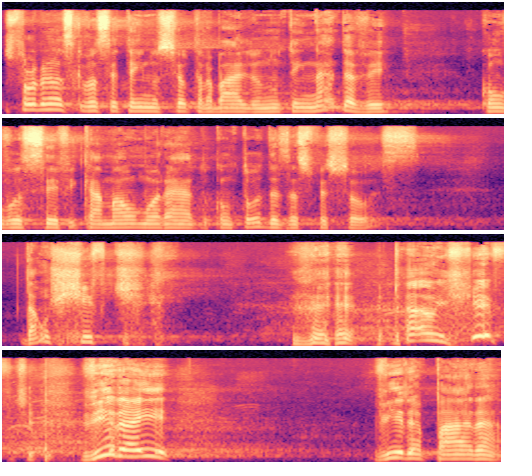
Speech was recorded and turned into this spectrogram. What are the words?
Os problemas que você tem no seu trabalho não tem nada a ver com você ficar mal-humorado com todas as pessoas. Dá um shift. Dá um shift. Vira aí. Vira para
